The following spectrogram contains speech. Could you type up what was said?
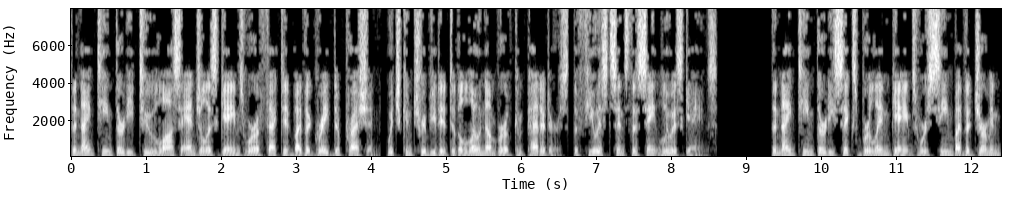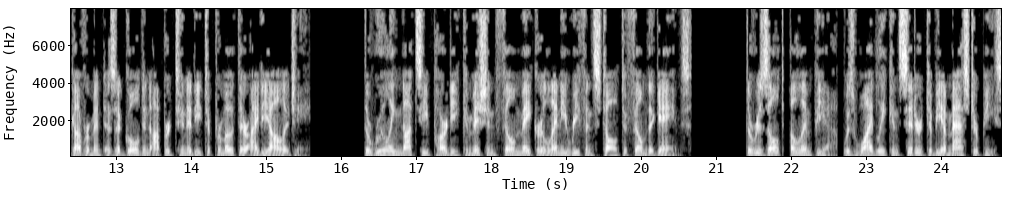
The 1932 Los Angeles Games were affected by the Great Depression, which contributed to the low number of competitors the fewest since the St. Louis Games. The 1936 Berlin Games were seen by the German government as a golden opportunity to promote their ideology. The ruling Nazi Party commissioned filmmaker Leni Riefenstahl to film the Games. The result, Olympia, was widely considered to be a masterpiece,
